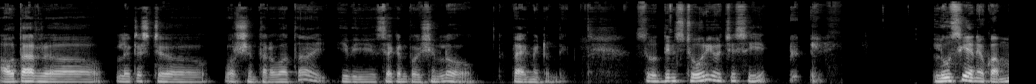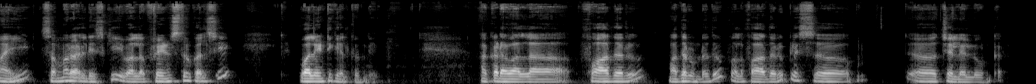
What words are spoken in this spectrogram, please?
అవతార్ లేటెస్ట్ వర్షన్ తర్వాత ఇది సెకండ్ పొజిషన్లో ప్రైమేట్ ఉంది. సో దీని స్టోరీ వచ్చేసి లూసీ అనే ఒక అమ్మాయి సమ్మర్ హాలిడేస్కి వాళ్ళ ఫ్రెండ్స్తో కలిసి వాళ్ళ ఇంటికి వెళ్తుంది. అక్కడ వాళ్ళ ఫాదరు మదర్ ఉండదు వాళ్ళ ఫాదర్ ప్లస్ చెల్లెళ్ళు ఉంటారు.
